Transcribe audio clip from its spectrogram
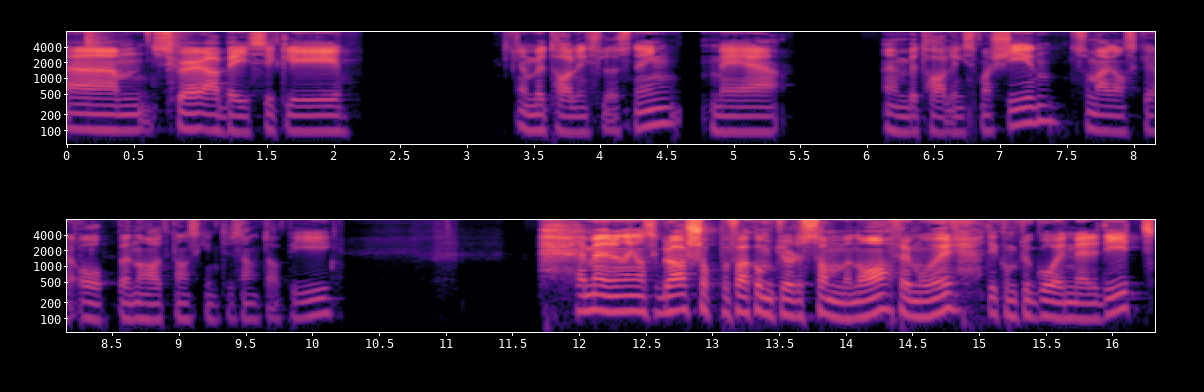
Um, Square er basically en betalingsløsning med en betalingsmaskin som er ganske åpen og har et ganske interessant API. Jeg mener den er ganske bra. Shopify kommer til å gjøre det samme nå fremover. De kommer til å gå inn mer dit.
